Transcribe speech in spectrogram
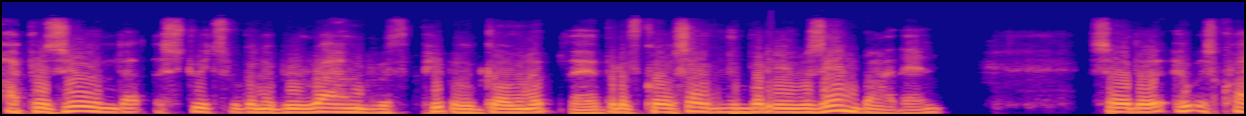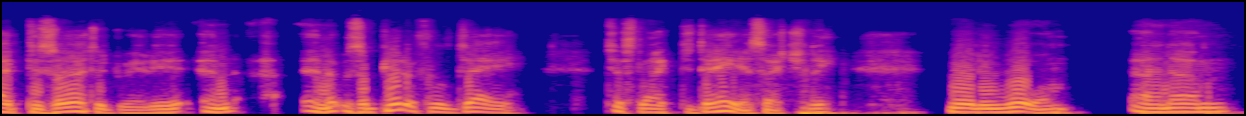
I presumed that the streets were going to be round with people going up there. But of course, everybody was in by then. So the, it was quite deserted, really. And, and it was a beautiful day, just like today is actually, really warm. And um,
